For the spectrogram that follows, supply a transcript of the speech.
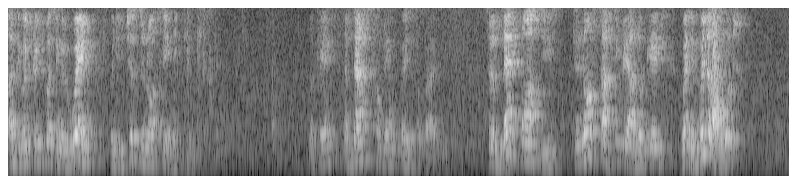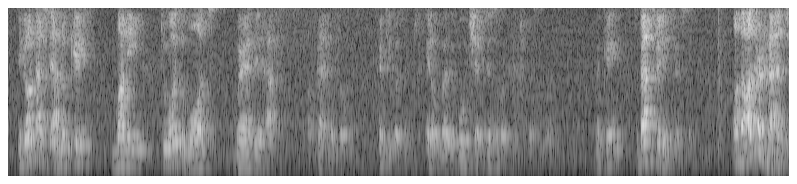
as you go to 50%, you're going to win, but you just do not see any kink. Okay, and that's something very surprising. So left parties do not strategically allocate, when they win a vote, they don't strategically allocate money towards the wards where they have a kind of a 50%, you know, where the vote share is just about the 50%. Okay, so that's really interesting. On the other hand,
